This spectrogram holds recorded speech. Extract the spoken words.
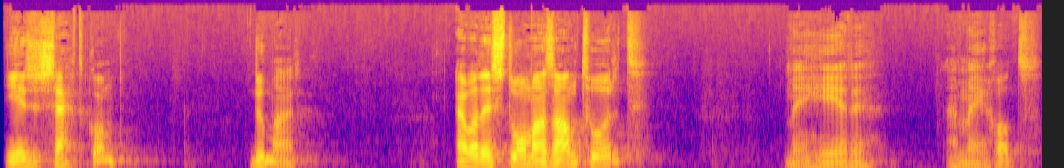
Jezus zegt, kom, doe maar. En wat is Thomas' antwoord? Mijn Heere en mijn God.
